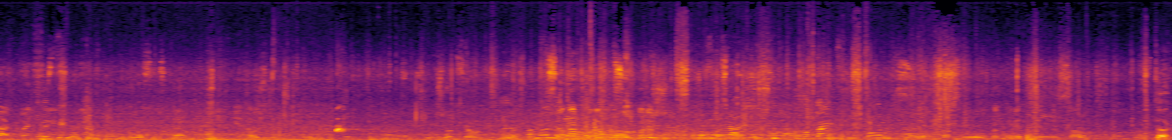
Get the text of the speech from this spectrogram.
Так, бойцы. Ну что, все, все нормально, все хорошо. Как говорится, это сам. Так,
